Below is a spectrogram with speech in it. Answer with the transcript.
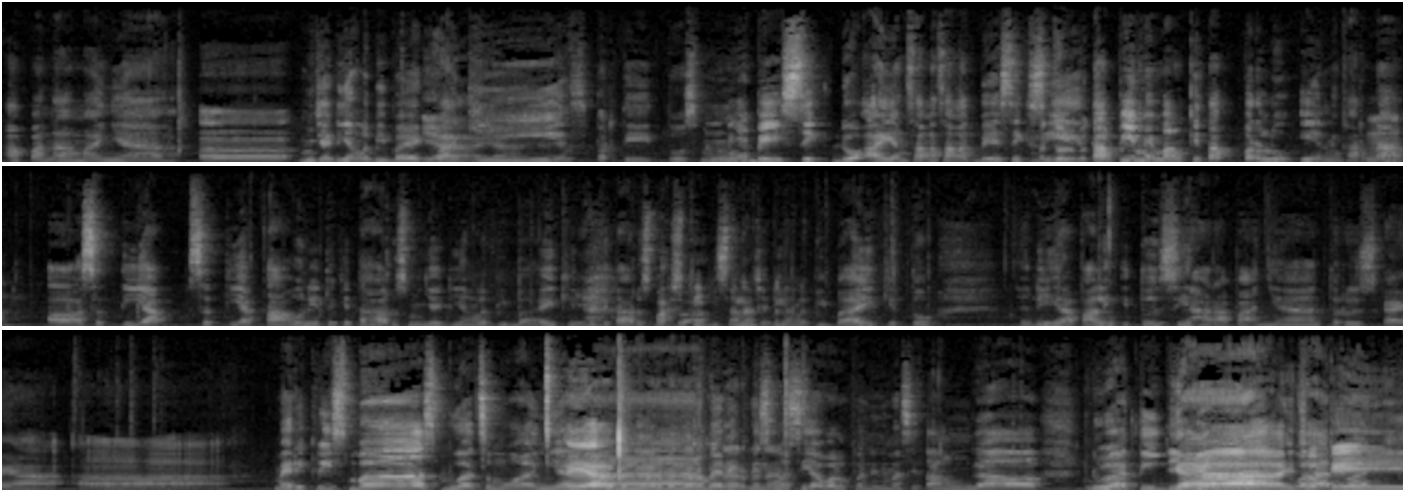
apa namanya eh, menjadi yang lebih baik Ya, lagi seperti itu sebenarnya basic doa yang sangat-sangat basic sih Betul, betul. tapi memang kita perluin karena Hmm. eh, setiap setiap tahun itu kita harus menjadi yang lebih baik gitu Ya, kita harus berdoa pasti. bisa Benar, menjadi benar. yang lebih baik gitu jadi ya paling itu sih harapannya terus kayak eh, Merry Christmas buat semuanya. Iya, benar, benar, Merry benar, Christmas ya walaupun ini masih tanggal Dua, 23, tiga, dua it's hari okay. lagi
